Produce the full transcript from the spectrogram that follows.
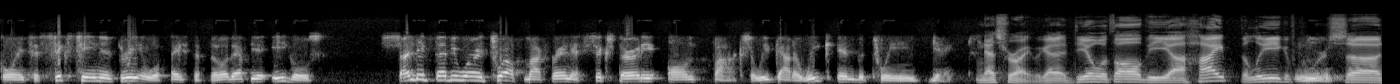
going to 16 and three, and will face the Philadelphia Eagles Sunday, February 12th, my friend, at 6:30 on Fox. So we've got a week in between games. That's right. We got to deal with all the uh, hype. The league, of Mm. course, uh,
